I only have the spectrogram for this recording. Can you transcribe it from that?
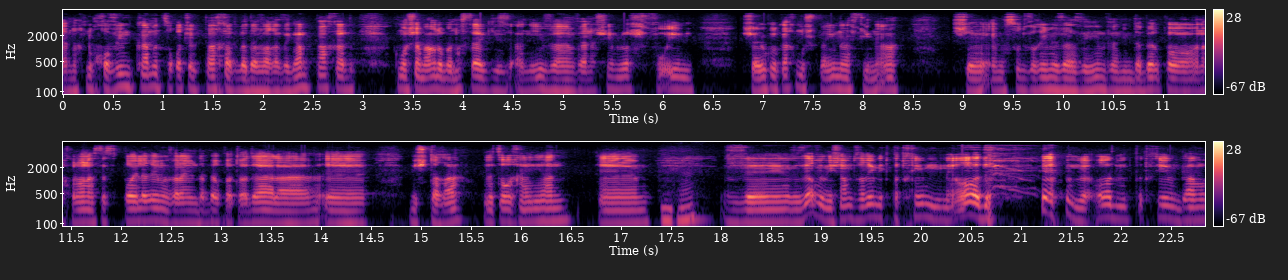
אנחנו חווים כמה צורות של פחד בדבר הזה, גם פחד, כמו שאמרנו, בנושא הגזעני, ואנשים לא שפויים, שהיו כל כך מושפעים מהשנאה, שהם עשו דברים מזעזעים, ואני מדבר פה, אנחנו לא נעשה ספוילרים, אבל אני מדבר פה, אתה יודע, על המשטרה, לצורך העניין. אה, מהמם. ו- וזהו, ומשם דברים מתפתחים מאוד, מאוד מתפתחים, גם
